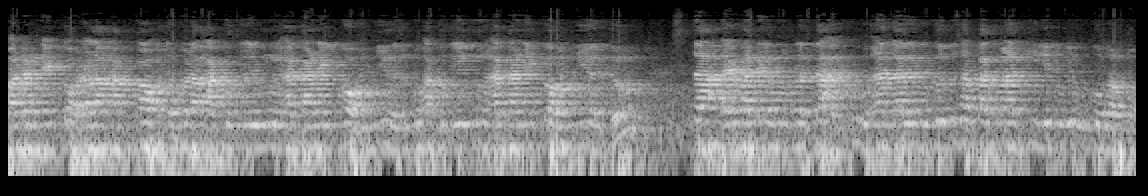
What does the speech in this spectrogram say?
pada nikah dalam akad sebut aku terima akan nikahnya sebut aku terima akan nikahnya tu start daripada melekat aku antara dua tu sampai mati dia tu ukur apa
